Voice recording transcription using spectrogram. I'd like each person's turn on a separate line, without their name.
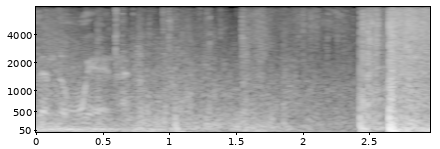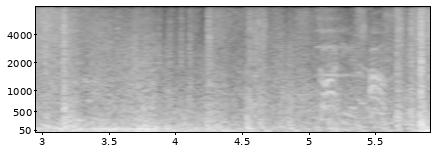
than the win.
Guardian House.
